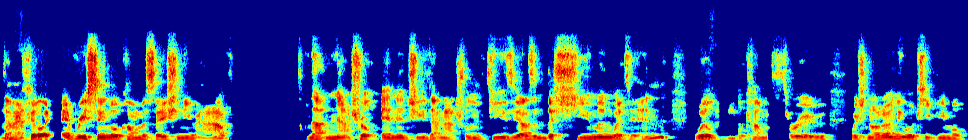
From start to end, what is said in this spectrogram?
then mm-hmm. I feel like every single conversation you have that natural energy, that natural enthusiasm, the human within will mm-hmm. come through, which not only will keep you more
